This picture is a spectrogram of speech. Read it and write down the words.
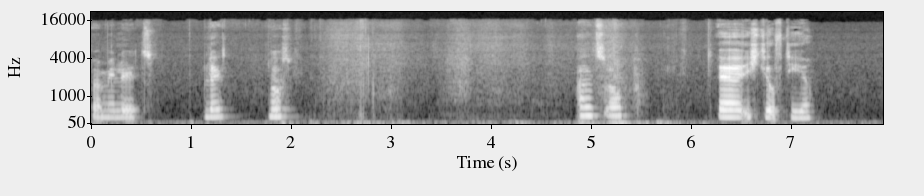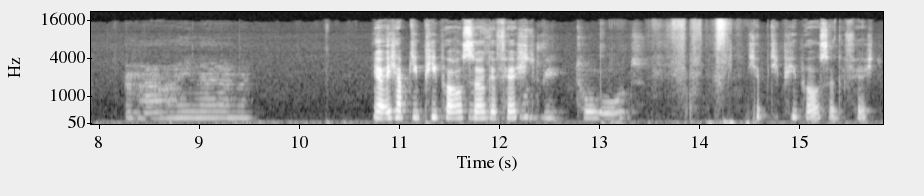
Bei mir lädt's. Lädt. Los. Als ob. Äh, ich gehe auf die hier. Nein, nein, nein, nein. Ja, ich habe die Pieper außer Gefecht. Gut wie tot. Ich habe die Pieper außer Gefecht.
